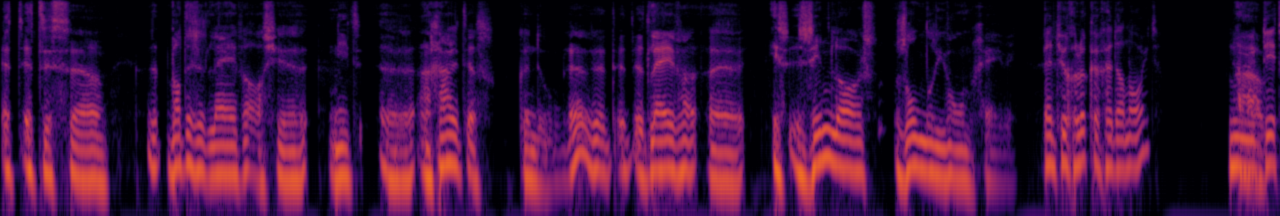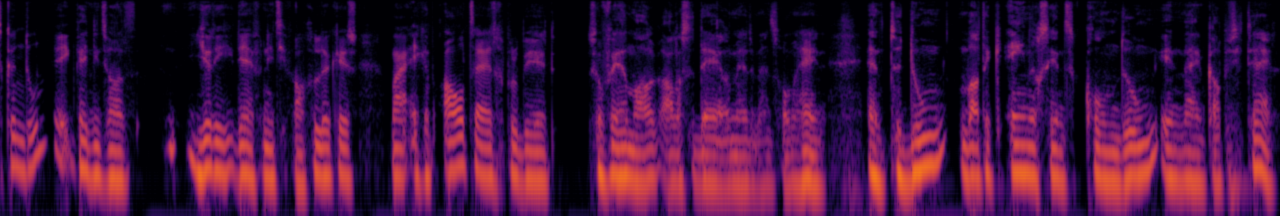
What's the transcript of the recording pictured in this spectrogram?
Het, het is, eh, het- wat is het leven als je niet eh aan Caritas kunt doen? Hè? Het, het, het leven eh, is zinloos zonder je omgeving. Bent u gelukkiger dan ooit? Nu u Nou, dit kunt doen? Ik weet niet wat jullie definitie van geluk is... maar ik heb altijd geprobeerd zoveel mogelijk alles te delen met de mensen om me heen. En te doen wat ik enigszins kon doen in mijn capaciteit.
